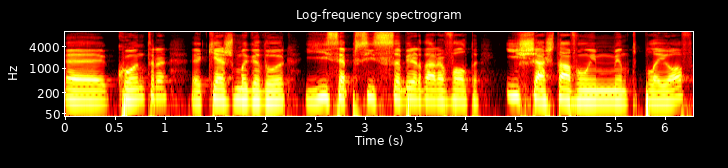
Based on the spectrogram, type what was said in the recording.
Uh, contra, uh, que é esmagador, e isso é preciso saber dar a volta. E já estavam em momento de playoff.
